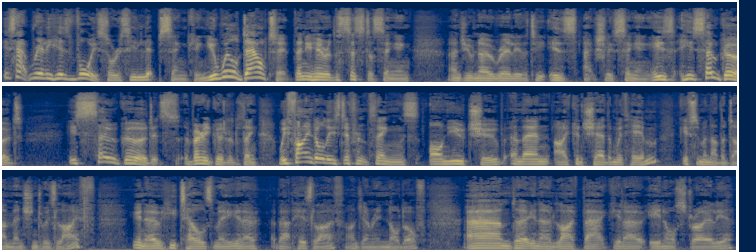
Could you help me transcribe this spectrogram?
is that really his voice or is he lip syncing? You will doubt it. Then you hear the sister singing and you know really that he is actually singing. He's, he's so good. He's so good. It's a very good little thing. We find all these different things on YouTube, and then I can share them with him. Gives him another dimension to his life. You know, he tells me, you know, about his life. I generally nod off, and uh, you know, life back, you know, in Australia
